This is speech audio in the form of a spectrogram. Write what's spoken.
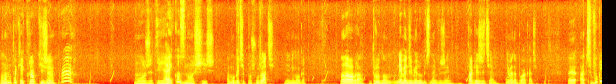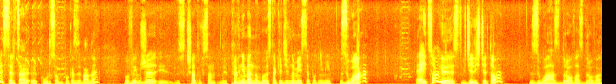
Ona ma takie kropki, że... Eh. Może ty jajko znosisz? A mogę cię poszurać? Nie, nie mogę. No dobra, trudno, nie będzie mnie lubić najwyżej. Takie życie, nie będę płakać. E, a czy w ogóle serca e, kur są pokazywane? Bo wiem, że y, z krzatów są. Pewnie będą, bo jest takie dziwne miejsce pod nimi. Zła? Ej, co jest? Widzieliście to? Zła, zdrowa, zdrowa.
